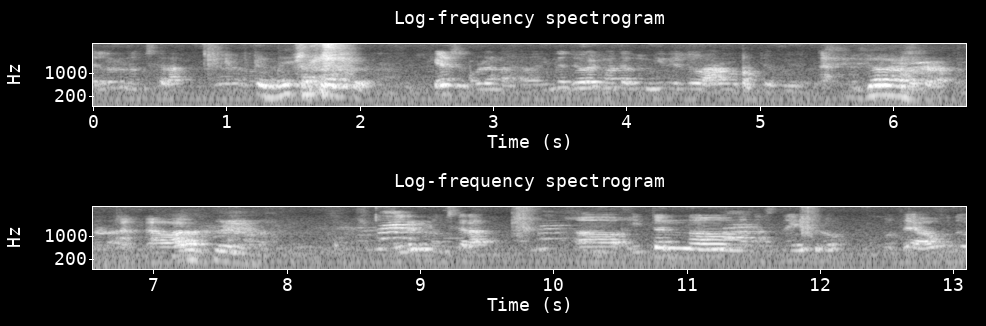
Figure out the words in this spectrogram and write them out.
ಎಲ್ಲರಿಗೂ ನಮಸ್ಕಾರ. ಏ, ಮೈಕ್ ಕಟ್ ಆಗ್ಬಿಟ್ಟು. ಕೇಳಿಸುತ್ತೆ ಬಿಡೋಣ ಇನ್ನೂ ಜೋರಾಗಿ ಮಾತಾಡೋ ನೀನು ಆರಾಮ ಕೊಡ್ತೇವೆ ಜೋರಾಗಿ ಮಾತಾಡು. ನಾವು ಆರೋಗ್ಯ ಎಲ್ಲರಿಗೂ ನಮಸ್ಕಾರ. ಇತನ್ ನನ್ನ ಸ್ನೇಹಿತರು ಮತ್ತೆ ಅವ್ರದ್ದು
